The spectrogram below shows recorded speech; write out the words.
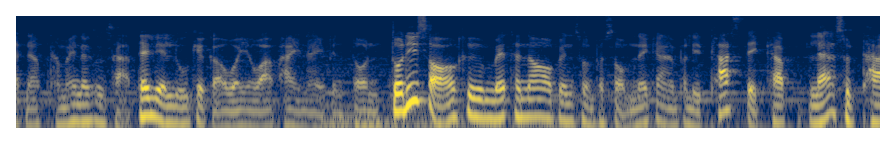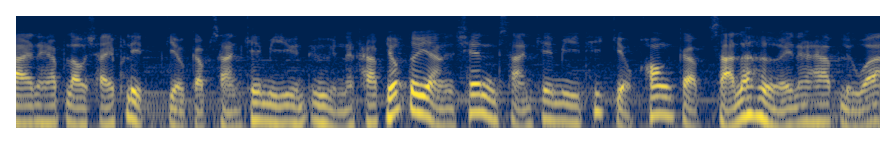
ทย์นะครับทำให้นักศึกษาได้เรียนรู้เกี่ยวกับอวัยวะภายในเป็นต้น ตัวที่สองก็คือเมทานอลเป็นส่วนผสมในการผลิตพลาสติกครับ และสุดท้ายนะครับเราใช้ผลิตเกี่ยวกับสารเคมีอื่นๆนะครับยกตัวอย่างเช่น สารเคมีที่เกี่ยวข้องกับสารระเหยนะครับหรือว่า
